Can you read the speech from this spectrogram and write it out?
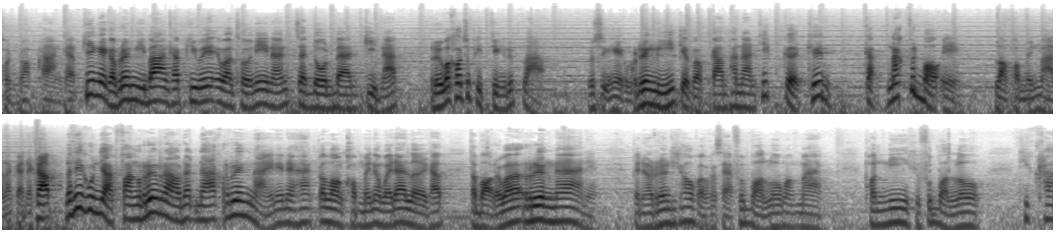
คนรอบข้างครับคิดยังไงกับเรื่องนี้บ้างครับคิดว่าเอวานโทนี่นั้นจะโดนแบนกี่นัด หรือว่าเขาจะผิดจริงหรือเปล่า รู้สึกยังไงกับเรื่องนี้เกี่ยวกับการพนันที่เกิดขึ้นกับนักฟุตบอลเองลองคอมเมนต์มาแล้วกันนะครับ และที่คุณอยากฟังเรื่องราวดักๆ เรื่องไหนเนี่ยนะฮะ ก็ลองคอมเมนต์เอาไว้ได้เลยครับ แต่บอกเลยว่าเรื่องหน้าเนี่ย เป็นเรื่องที่เข้ากับกระแสฟุตบอลโลกมากๆ เพราะนี่คือฟุตบอลโลกที่ฆ่า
